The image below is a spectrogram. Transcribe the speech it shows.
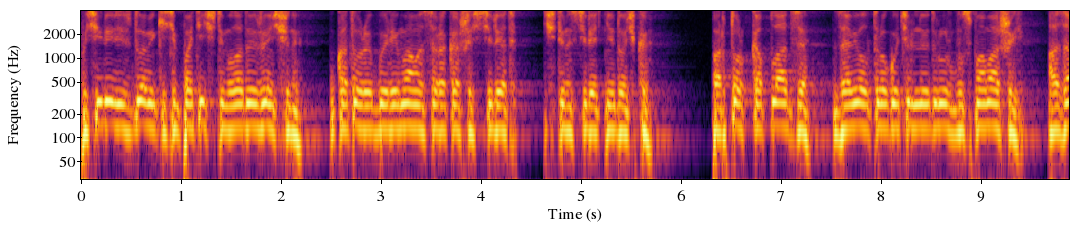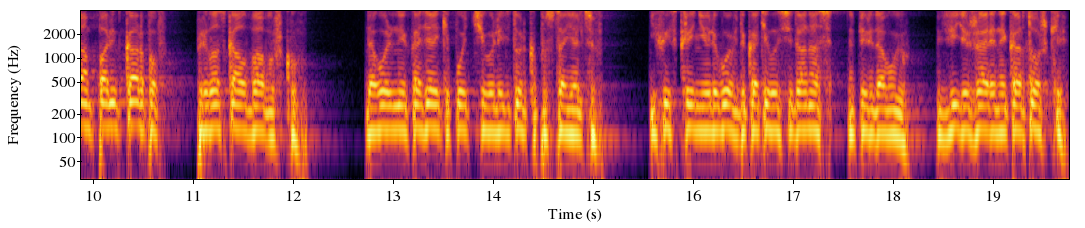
поселились в домике симпатичной молодой женщины – у которой были мама 46 лет и 14-летняя дочка. Порторг Капладзе завел трогательную дружбу с мамашей, а замполит Карпов приласкал бабушку. Довольные хозяйки подчивали не только постояльцев. Их искренняя любовь докатилась и до нас, на передовую, в виде жареной картошки.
